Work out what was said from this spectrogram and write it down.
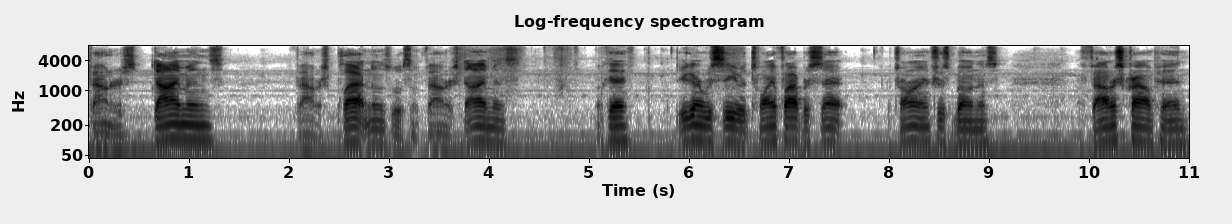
Founders Diamonds, Founders Platinums with some Founders Diamonds. Okay? You're going to receive a 25% return on interest bonus, Founders Crown Pin,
